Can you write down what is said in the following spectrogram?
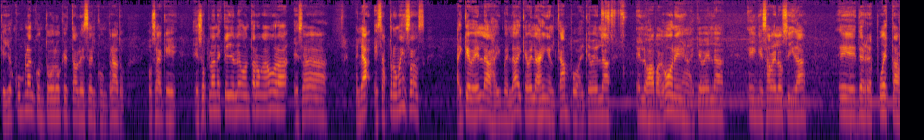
que ellos cumplan con todo lo que establece el contrato. O sea que esos planes que ellos levantaron ahora, esa, ¿verdad? esas promesas, hay que verlas, hay, ¿verdad? hay que verlas en el campo, hay que verlas en los apagones, hay que verlas en esa velocidad eh, de respuesta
